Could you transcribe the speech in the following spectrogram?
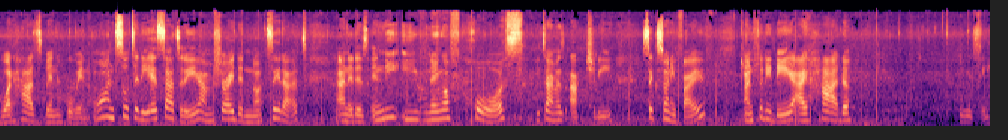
what has been going on. So today is Saturday. I'm sure I did not say that. And it is in the evening, of course. The time is actually 6.25. And for the day, I had... Let me see.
